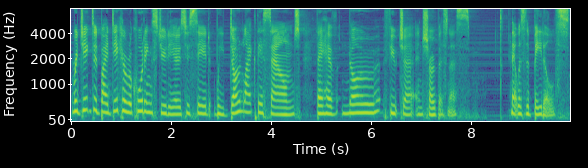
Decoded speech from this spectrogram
rejected by Decca Recording Studios, who said, We don't like their sound, they have no future in show business. That was the Beatles.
